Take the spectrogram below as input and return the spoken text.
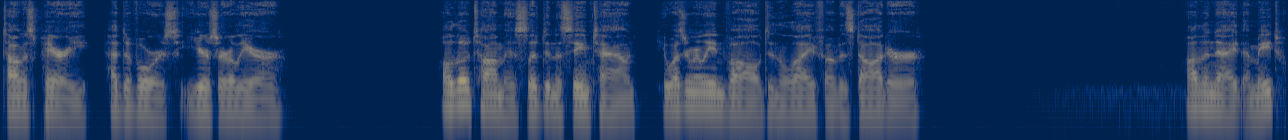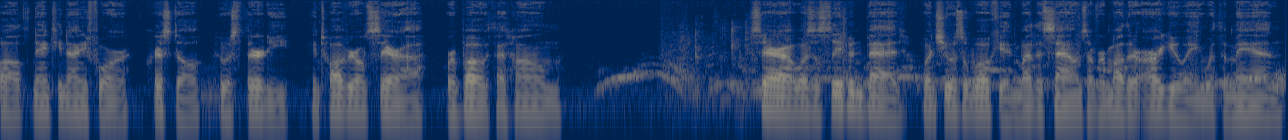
Thomas Perry, had divorced years earlier. Although Thomas lived in the same town, he wasn't really involved in the life of his daughter. On the night of May 12, 1994, Crystal, who was 30, and 12 year old Sarah were both at home. Sarah was asleep in bed when she was awoken by the sounds of her mother arguing with a man.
